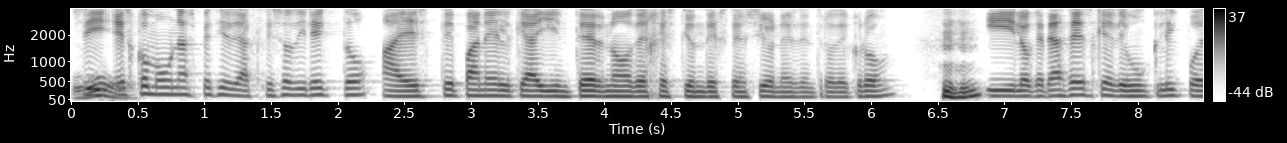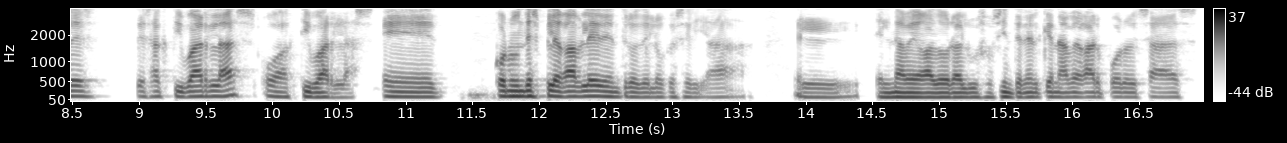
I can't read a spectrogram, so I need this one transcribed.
Sí, uh. es como una especie de acceso directo a este panel que hay interno de gestión de extensiones dentro de Chrome. Y lo que te hace es que de un clic puedes desactivarlas o activarlas eh, con un desplegable dentro de lo que sería el, navegador al uso, sin tener que navegar por esas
